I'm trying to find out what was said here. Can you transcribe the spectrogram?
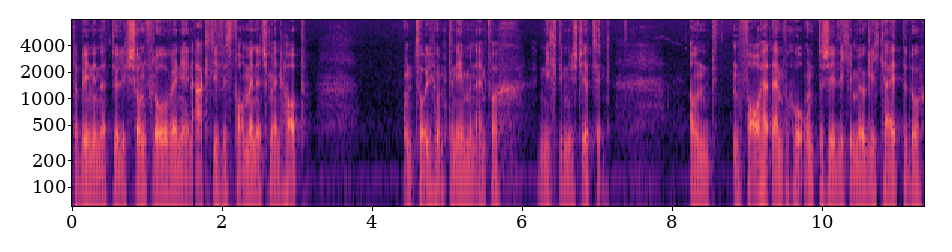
da bin ich natürlich schon froh, wenn ich ein aktives Fondsmanagement habe und solche Unternehmen einfach nicht investiert sind. Und ein Fonds hat einfach auch unterschiedliche Möglichkeiten durch,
